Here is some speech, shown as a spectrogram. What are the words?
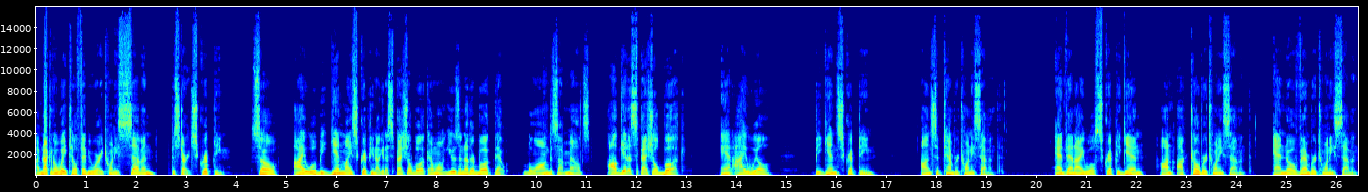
I'm not going to wait till February 27 to start scripting. So I will begin my scripting. I'll get a special book. I won't use another book that belonged to something else. I'll get a special book and I will begin scripting on September 27th. And then I will script again on October 27th and November 27th.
